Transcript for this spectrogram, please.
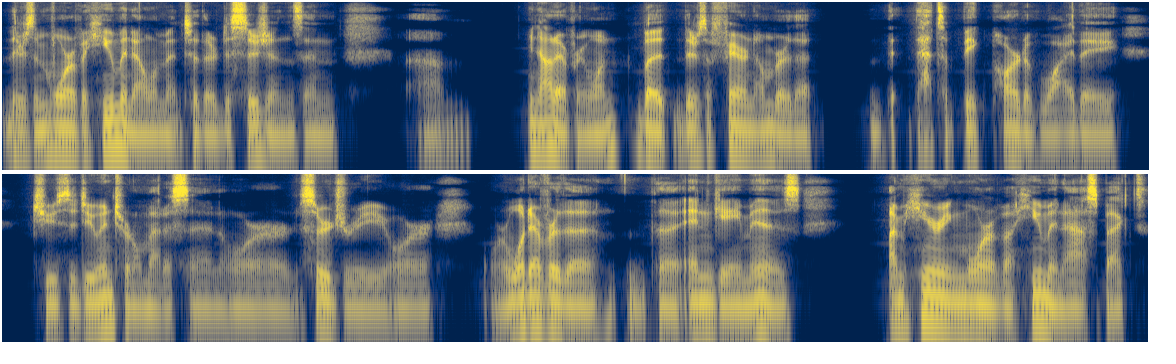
there's more of a human element to their decisions. And, um, not everyone, but there's a fair number that th- that's a big part of why they choose to do internal medicine or surgery or, or whatever the, the end game is. I'm hearing more of a human aspect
